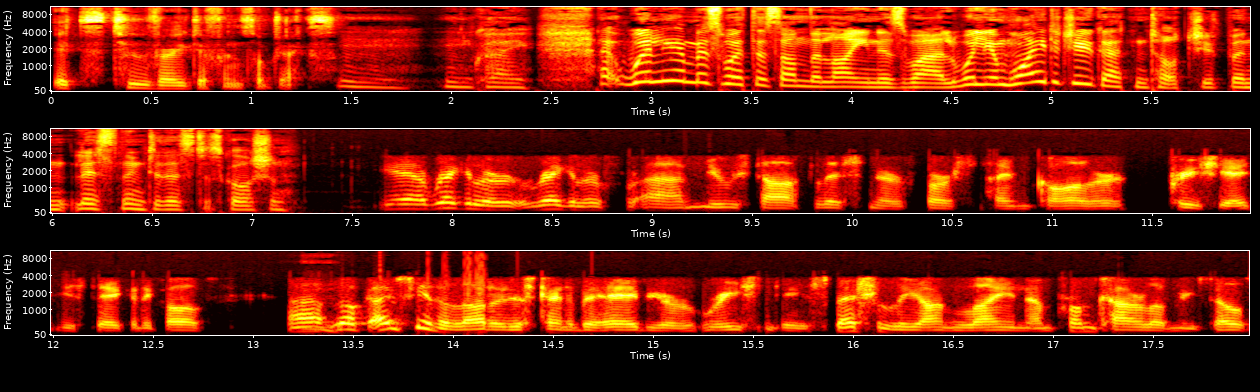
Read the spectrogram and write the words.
it's two very different subjects. Mm, okay. Uh, William is with us on the line as well. William, why did you get in touch? You've been listening to this discussion. Yeah, regular regular um, Newstalk listener, first time caller. Appreciate you taking the call. Uh, mm. Look, I've seen a lot of this kind of behaviour recently, especially online. I'm from Carlow myself.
